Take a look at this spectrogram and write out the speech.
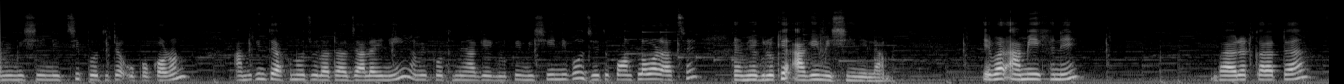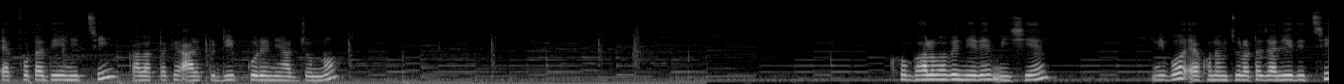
আমি মিশিয়ে নিচ্ছি প্রতিটা উপকরণ। আমি কিন্তু এখনও চুলাটা জ্বালাইনি। আমি প্রথমে আগে এগুলোকে মিশিয়ে নিব। যেহেতু কর্নফ্লাওয়ার আছে আমি এগুলোকে আগে মিশিয়ে নিলাম। এবার আমি এখানে ভায়োলেট কালারটা এক ফোঁটা দিয়ে নিচ্ছি। কালারটাকে আরেকটু ডিপ করে নেওয়ার জন্য। খুব ভালোভাবে নেড়ে মিশিয়ে নিব। এখন আমি চুলাটা জ্বালিয়ে দিচ্ছি।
